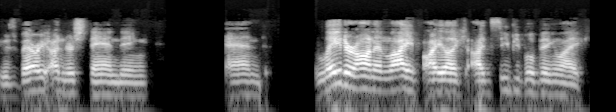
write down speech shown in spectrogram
he was very understanding, and later on in life, I like I'd see people being like,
